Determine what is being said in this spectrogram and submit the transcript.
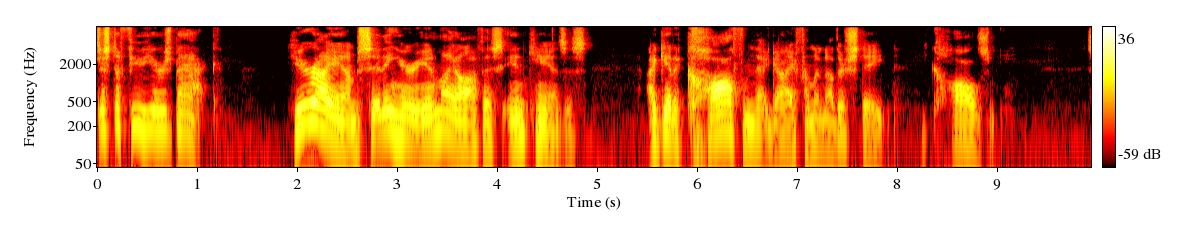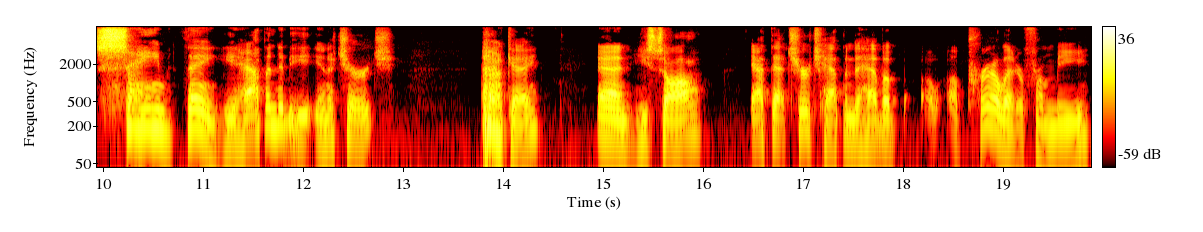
just a few years back. Here I am sitting here in my office in Kansas. I get a call from that guy from another state. He calls me. Same thing. He happened to be in a church. okay. And he saw at that church happened to have a, a, a, prayer letter from me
